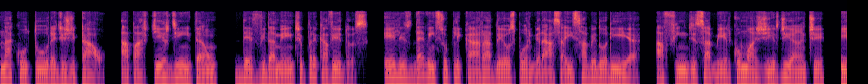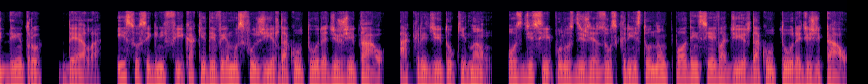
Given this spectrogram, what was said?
na cultura digital. A partir de então, devidamente precavidos, eles devem suplicar a Deus por graça e sabedoria, a fim de saber como agir diante e dentro dela. Isso significa que devemos fugir da cultura digital. Acredito que não. Os discípulos de Jesus Cristo não podem se evadir da cultura digital.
